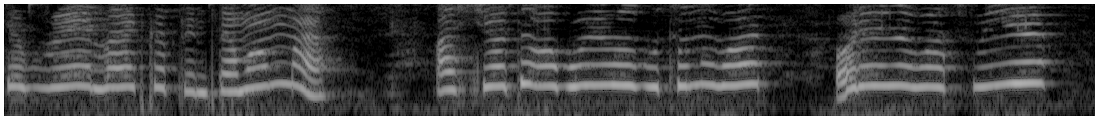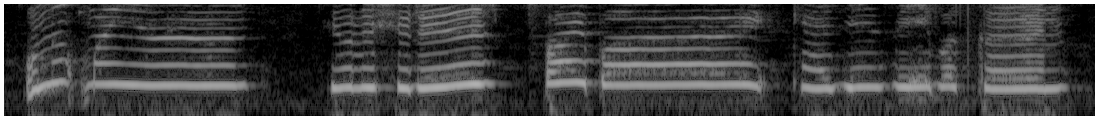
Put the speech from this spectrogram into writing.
ben de buraya like atın tamam mı? Aşağıda abone ol butonu var. Oraya da basmayı unutmayın. Görüşürüz. Bay bay. Kendinize iyi bakın.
